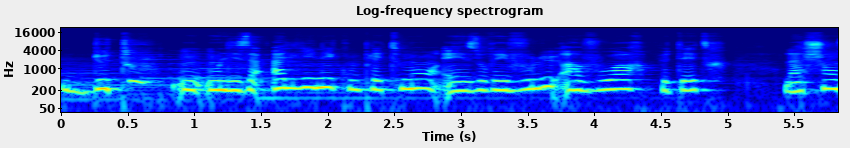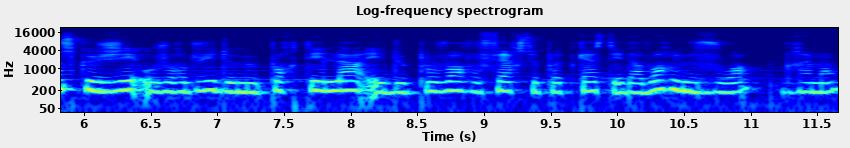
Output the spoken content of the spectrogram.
de tout. On, les a aliénées complètement et elles auraient voulu avoir peut-être la chance que j'ai aujourd'hui de me porter là et de pouvoir vous faire ce podcast et d'avoir une voix, vraiment.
